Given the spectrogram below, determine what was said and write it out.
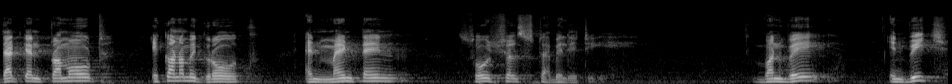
that can promote economic growth and maintain social stability. One way in which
